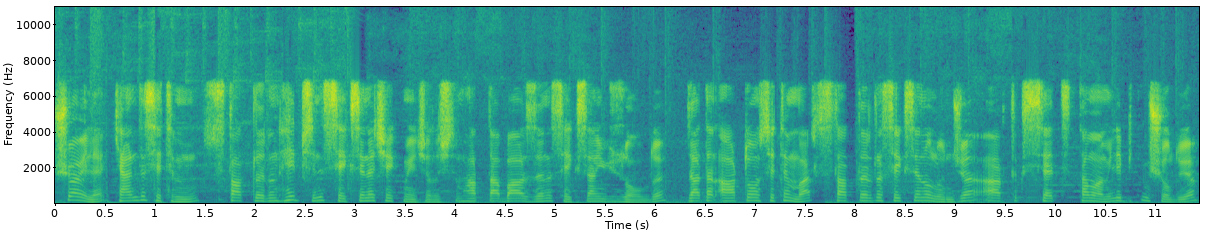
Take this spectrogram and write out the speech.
Şöyle kendi setimin statların hepsini 80'e çekmeye çalıştım. Hatta bazılarını 80-100 oldu. Zaten artı 10 setim var. Statları da 80 olunca artık set tamamıyla bitmiş oluyor.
